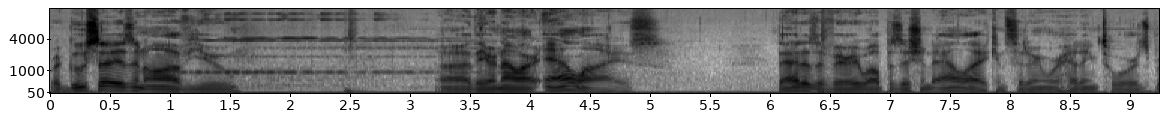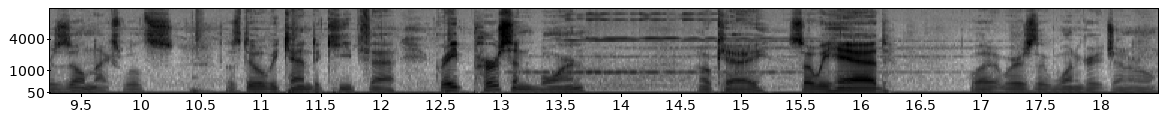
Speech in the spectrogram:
Ragusa is in awe of you. Uh, they are now our allies. That is a very well positioned ally considering we're heading towards Brazil next. Let's, let's do what we can to keep that. Great person born. Okay, so we had... What? Where's the one great general?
